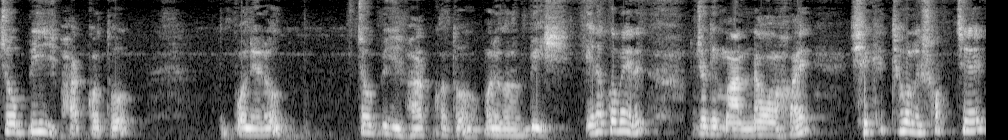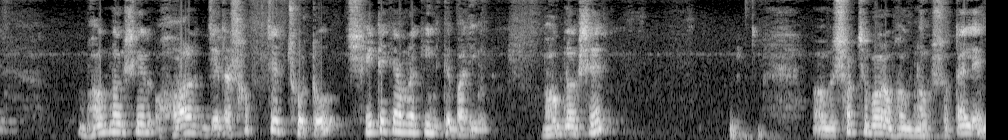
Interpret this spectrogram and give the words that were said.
চব্বিশ ভাগ কত পনেরো, চব্বিশ ভাগ কত মনে করো বিশ। এরকমের যদি মান নেওয়া হয়, সেক্ষেত্রে হলে সবচেয়ে ভগ্নাংশের হর যেটা সবচেয়ে ছোট, সেটাকে আমরা কিনতে পারি? ভগ্নাংশের সবচেয়ে বড় ভগ্নাংশ তাইলে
